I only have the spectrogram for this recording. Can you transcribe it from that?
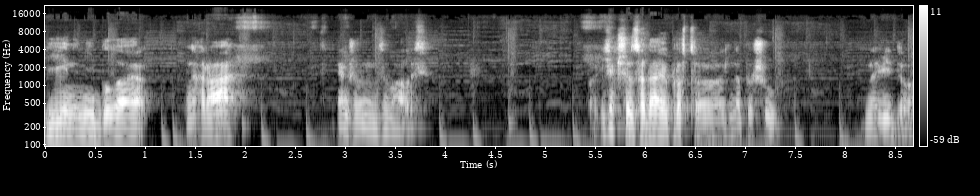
І на ній була гра, як же вона називалась? Якщо згадаю, просто напишу на відео.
